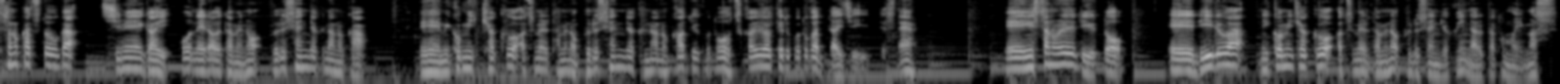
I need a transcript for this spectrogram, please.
その活動が指名買いを狙うためのブル戦略なのか、えー、見込み客を集めるためのブル戦略なのかということを使い分けることが大事ですね。えー、インスタの例で言うと、えー、リールは見込み客を集めるためのプル戦略になるかと思います。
